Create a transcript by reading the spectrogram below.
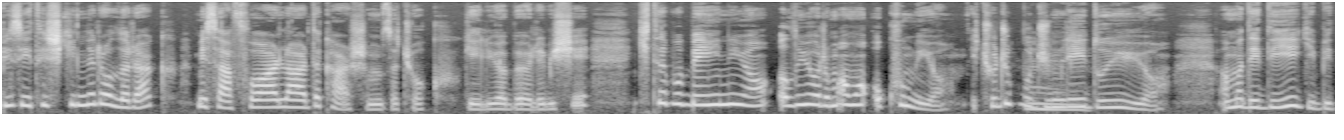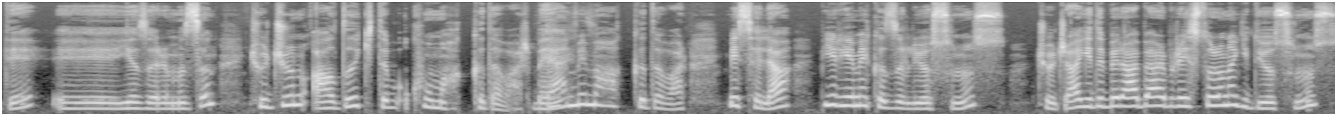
Biz yetişkinler olarak mesela fuarlarda karşımıza çok geliyor böyle bir şey. Kitabı beğeniyor, alıyorum ama okumuyor. E çocuk bu cümleyi duyuyor. Ama dediği gibi de e, yazarımızın çocuğun aldığı kitabı okumama hakkı da var. Beğenmeme hakkı da var. Mesela bir yemek hazırlıyorsunuz çocuğa ya da beraber bir restorana gidiyorsunuz.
